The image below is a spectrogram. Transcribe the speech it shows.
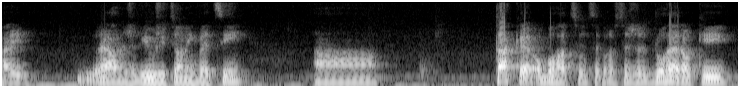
aj reálne, že využiteľných vecí a také obohacujúce proste, že dlhé roky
